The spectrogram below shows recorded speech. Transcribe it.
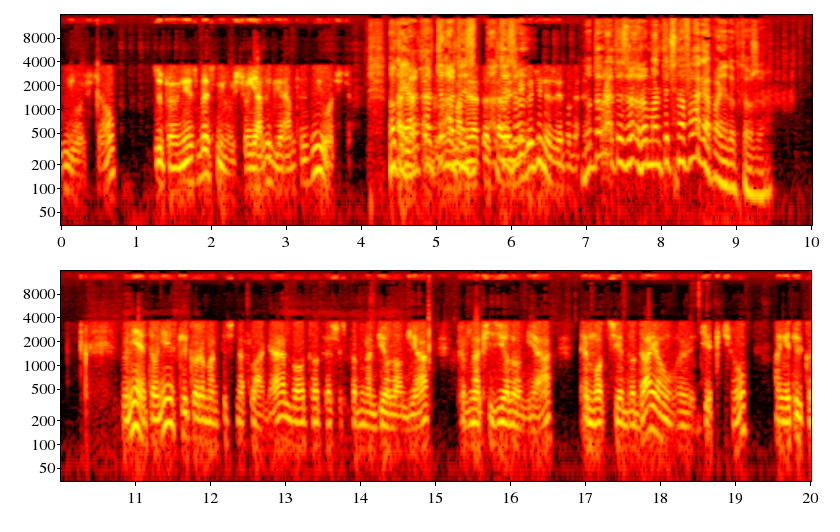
z miłością, zupełnie jest bez miłością. Ja wybieram ten z miłością. No Okej, A ale, ale, dlaczego? to, No ale, to mamy jest, na to ale to całe jest... dwie godziny, żeby pogadać. No dobra, ale to jest ro- romantyczna flaga, panie doktorze. No nie, to nie jest tylko romantyczna flaga, bo to też jest pewna biologia, pewna fizjologia. Emocje dodają y, dziegciu, a nie tylko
